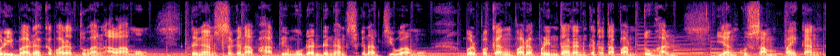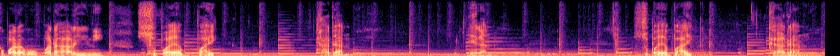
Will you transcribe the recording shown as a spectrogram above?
beribadah kepada Tuhan Allahmu dengan segenap hatimu dan dengan segenap jiwamu, berpegang pada perintah dan ketetapan Tuhan yang kusampaikan kepadamu pada hari ini, supaya baik keadaanmu. Ya kan? Supaya baik keadaanmu.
